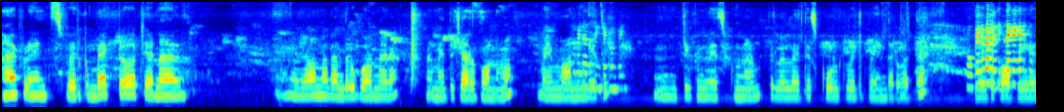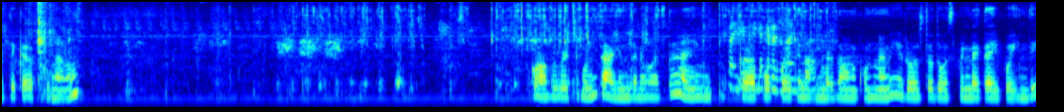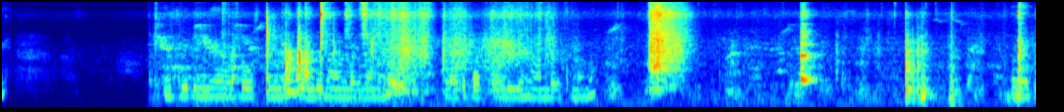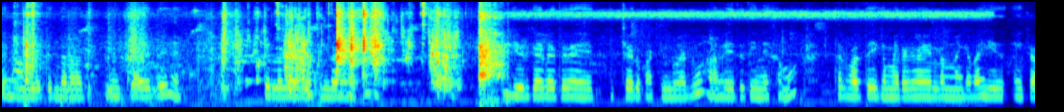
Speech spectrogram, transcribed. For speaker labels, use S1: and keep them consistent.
S1: Hi friends welcome back to our channel. ఎలా ఉన్నారు అందరూ? బాగున్నారా? మేమైతే చాలా బాగున్నాము. మేము మార్నింగ్ అయితే టిఫిన్ వేసుకున్నాము పిల్లలు అయితే స్కూల్కి వెళ్ళిపోయిన తర్వాత ఇప్పుడైతే కాఫీ అయితే కలుపుతున్నాను. కాఫీ పెట్టుకుని తాగిన తర్వాత ఇంకా పప్పు అయితే నానబెడదాం అనుకుంటున్నాను. ఈ రోజుతో దోసపిండి అయితే అయిపోయింది. ఇడ్లీ పిండి దోశ వస్తుంది రెండు నానబెడదాము ఇక్కడైతే పప్పు బియ్యం నానబెడుతున్నాను. అదైతే నానబెట్టిన తర్వాత ఇంకా అయితే పిల్లలు వచ్చిన తర్వాత జీడికాయలు అయితే ఇచ్చారు పక్కిన వాళ్ళు. అవి అయితే తినేసాము. తర్వాత ఇక మిరగాయలు ఉన్నాయి కదా ఇక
